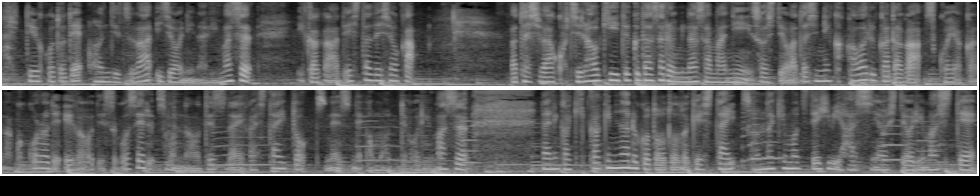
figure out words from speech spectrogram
はい、ということで本日は以上になります。いかがでしたでしょうか？私はこちらを聞いてくださる皆様にそして私に関わる方が健やかな心で笑顔で過ごせるそんなお手伝いがしたいと常々思っております。何かきっかけになることをお届けしたいそんな気持ちで日々発信をしておりまして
